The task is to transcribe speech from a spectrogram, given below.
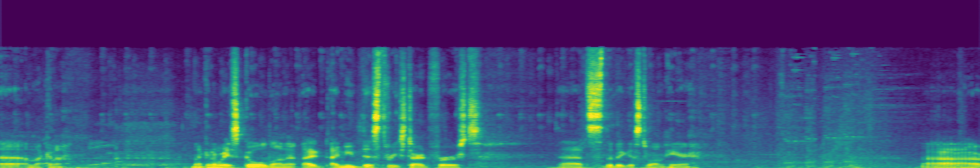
uh, I'm not gonna. I'm not gonna waste gold on it. I I need this three starred first. That's the biggest one here. Uh,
